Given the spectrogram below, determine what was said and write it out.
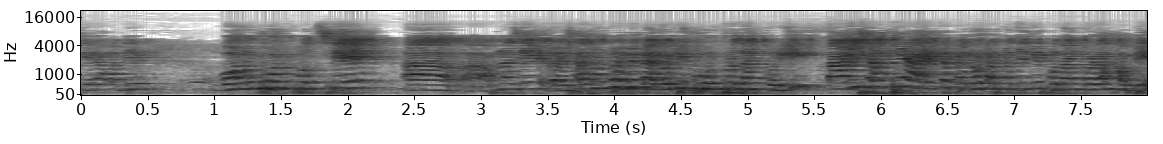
যে আমাদের গণভোট হচ্ছে আমরা যে সাধারণভাবে ব্যালটে ভোট প্রদান করি, তারই সাথে আরেকটা ব্যালট আপনাদেরকে প্রদান করা হবে।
